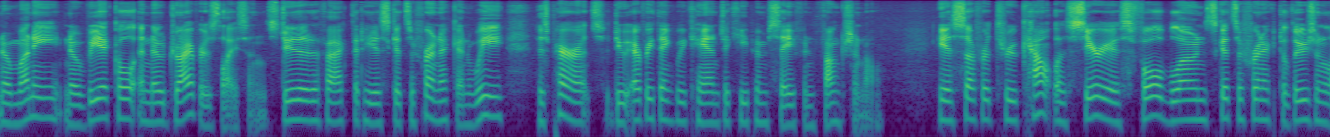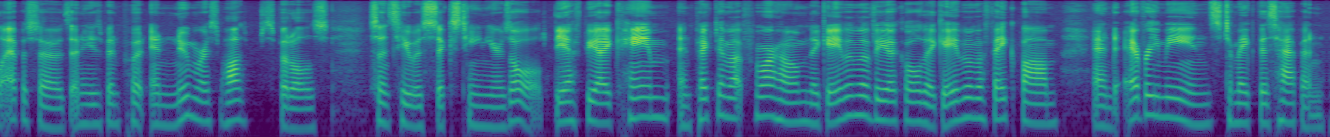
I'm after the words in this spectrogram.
no money, no vehicle, and no driver's license due to the fact that he is schizophrenic and we, his parents, do everything we can to keep him safe and functional. He has suffered through countless serious, full-blown schizophrenic delusional episodes and he has been put in numerous hospitals since he was 16 years old. The FBI came and picked him up from our home, they gave him a vehicle, they gave him a fake bomb, and every means to make this happen,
